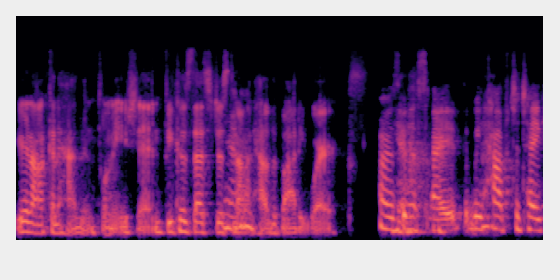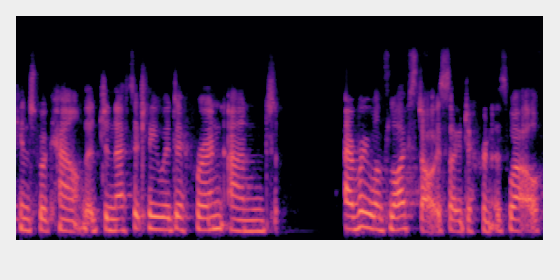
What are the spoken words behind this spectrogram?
you're not going to have inflammation because that's just yeah. not how the body works i was yeah. going to say that we have to take into account that genetically we're different and everyone's lifestyle is so different as well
